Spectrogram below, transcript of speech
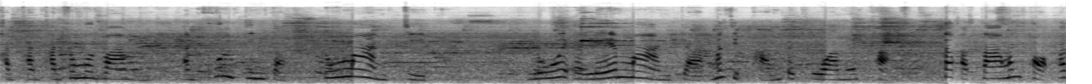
คันคันคันสมมติว่าเหมือนอันคุณกินกับตูมานจีบรู้เอเลมานจากมันสิบผันไปทัวไหมค่ะเจ้ากับตางมันเถาะภา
